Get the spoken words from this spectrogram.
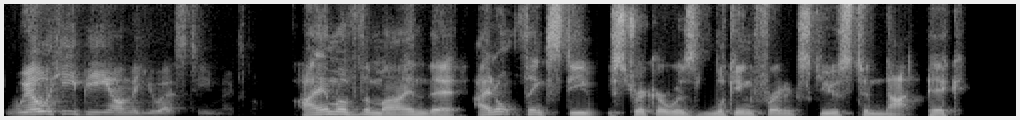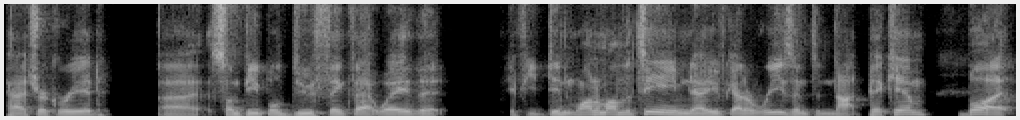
Will he be on the US team next month? I am of the mind that I don't think Steve Stricker was looking for an excuse to not pick Patrick Reed. Uh, some people do think that way that if you didn't want him on the team, now you've got a reason to not pick him. But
